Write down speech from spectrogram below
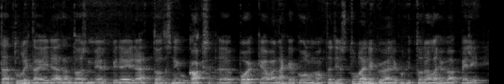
tämä tuli tämä idea, tämän toisen mielipideen idea, että tuotaisiin niinku kaksi poikkeavaa näkökulmaa, mutta jos tulee nykyään joku todella hyvä peli,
